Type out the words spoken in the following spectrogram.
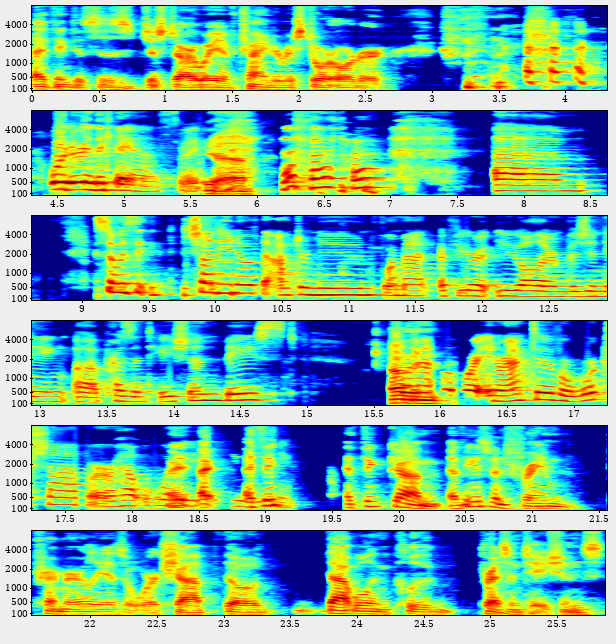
I think this is just our way of trying to restore order. Order in the chaos, right? Yeah. um, so is it, Sean, do you know if the afternoon format, if you're, you all are envisioning a presentation based Um, format or more interactive or workshop or how, what I- are you? I- I think- I think um, I think it's been framed primarily as a workshop, though that will include presentations.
